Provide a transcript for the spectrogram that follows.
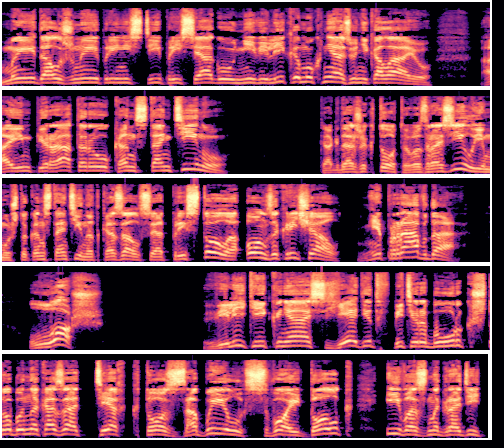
мы должны принести присягу не великому князю Николаю, а императору Константину. Когда же кто-то возразил ему, что Константин отказался от престола, он закричал «Неправда! Ложь!» Великий князь едет в Петербург, чтобы наказать тех, кто забыл свой долг, и вознаградить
